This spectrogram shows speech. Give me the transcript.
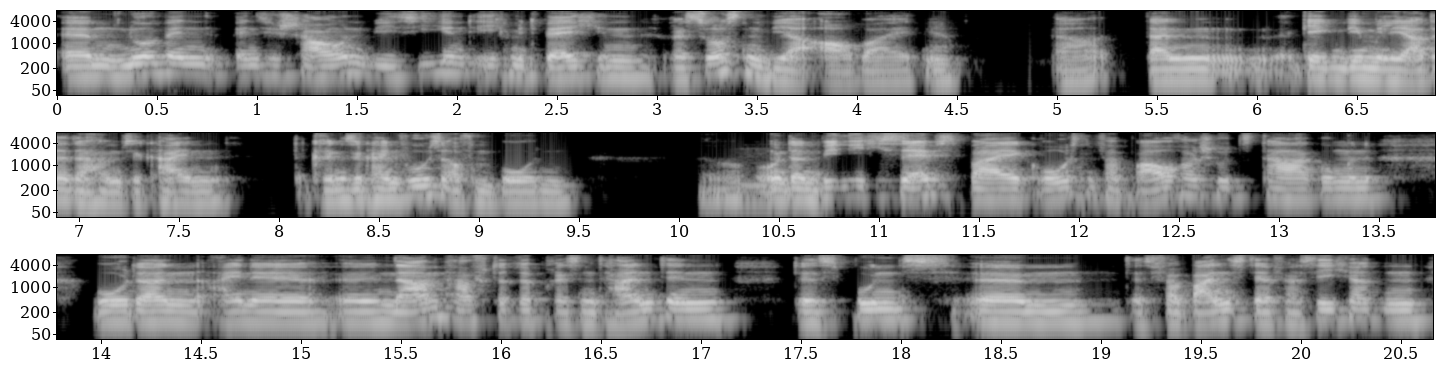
Ähm, nur wenn, wenn Sie schauen, wie Sie und ich mit welchen Ressourcen wir arbeiten, ja. ja, dann gegen die Milliarde, da haben Sie keinen, da kriegen Sie keinen Fuß auf den Boden. Ja. Mhm. Und dann bin ich selbst bei großen Verbraucherschutztagungen, wo dann eine äh, namhafte Repräsentantin des Bunds, ähm, des Verbands der Versicherten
